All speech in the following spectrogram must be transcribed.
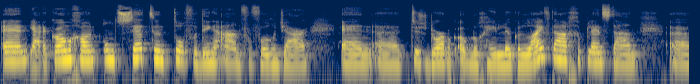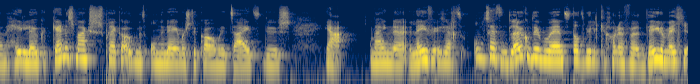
En ja, er komen gewoon ontzettend toffe dingen aan voor volgend jaar. En uh, tussendoor heb ik ook nog hele leuke live dagen gepland staan. Uh, hele leuke kennismakingsgesprekken ook met ondernemers de komende tijd. Dus ja, mijn uh, leven is echt ontzettend leuk op dit moment. Dat wil ik gewoon even delen met je.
